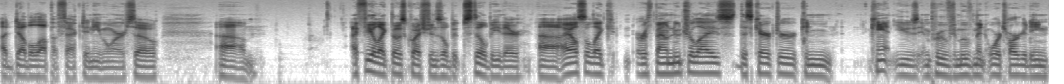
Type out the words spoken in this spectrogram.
a double up effect anymore. So, um, I feel like those questions will be, still be there. Uh, I also like Earthbound Neutralize. This character can can't use improved movement or targeting.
